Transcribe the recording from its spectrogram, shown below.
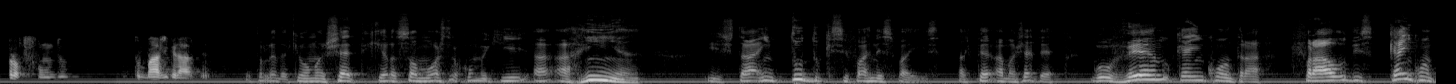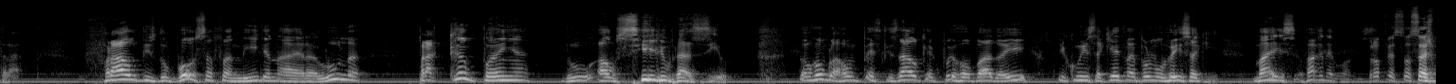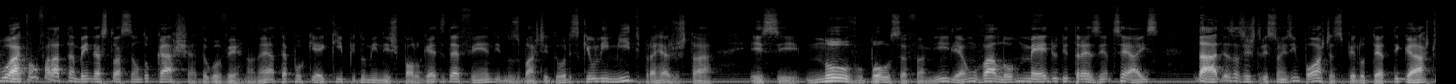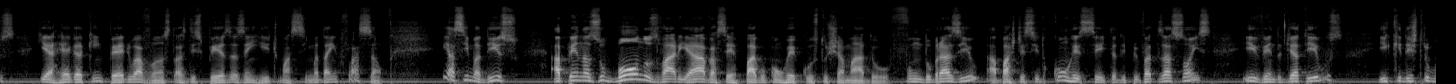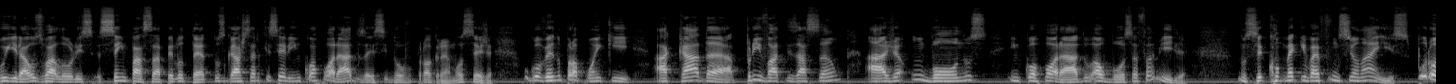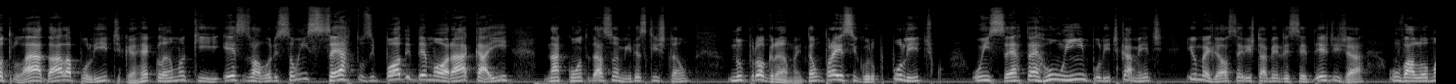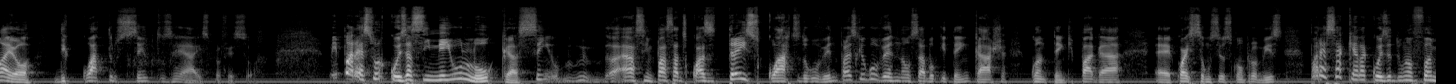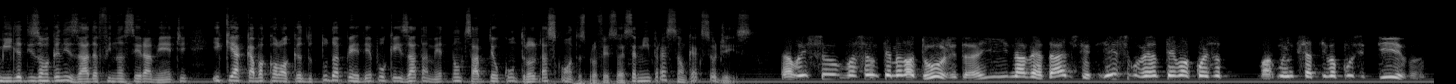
profundo, muito mais grave. Estou lendo aqui uma manchete que ela só mostra como é que a, a rinha está em tudo que se faz nesse país. A manchete é: governo quer encontrar fraudes, quer encontrar fraudes do Bolsa Família na era Lula para a campanha do Auxílio Brasil. Então vamos lá, vamos pesquisar o que foi roubado aí e com isso aqui a gente vai promover isso aqui. Mas, Wagner Gomes. Professor Sérgio Buarque, vamos falar também da situação do caixa do governo, né? Até porque a equipe do ministro Paulo Guedes defende nos bastidores que o limite para reajustar esse novo Bolsa Família é um valor médio de 300 reais, dadas as restrições impostas pelo teto de gastos, que é a regra que impede o avanço das despesas em ritmo acima da inflação. E acima disso, Apenas o bônus variável a ser pago com o recurso chamado Fundo Brasil, abastecido com receita de privatizações e venda de ativos, e que distribuirá os valores sem passar pelo teto dos gastos que seriam incorporados a esse novo programa. Ou seja, o governo propõe que a cada privatização haja um bônus incorporado ao Bolsa Família. Não sei como é que vai funcionar isso. Por outro lado, a ala política reclama que esses valores são incertos e podem demorar a cair na conta das famílias que estão no programa. Então, para esse grupo político, o incerto é ruim politicamente e o melhor seria estabelecer desde já um valor maior de 400 reais, professor me parece uma coisa assim meio louca. Assim, assim, passados quase três quartos do governo, parece que o governo não sabe o que tem em caixa, quando tem que pagar, é, quais são os seus compromissos. Parece aquela coisa de uma família desorganizada financeiramente e que acaba colocando tudo a perder porque exatamente não sabe ter o controle das contas, professor. Essa é a minha impressão. O que é que o senhor diz? Não, isso você não tem a menor dúvida. E, na verdade, esse governo teve uma coisa, uma iniciativa positiva.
